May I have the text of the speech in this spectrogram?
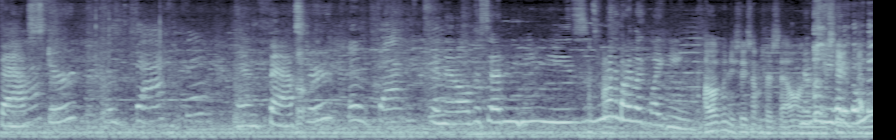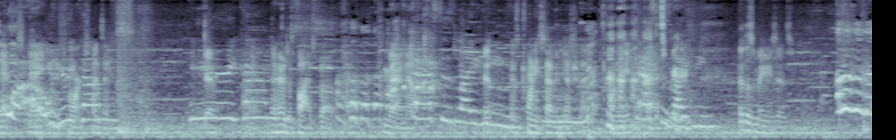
faster and faster. And then all of a sudden he's That's running by like lightning. I love when you see something for sale and Remember then you see it the next day and it's more expensive. Here he comes. And here's a prize, but I, man, no. Fast as It lightning. was 27 yesterday, 28. Fast as lightning. That doesn't make any sense.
